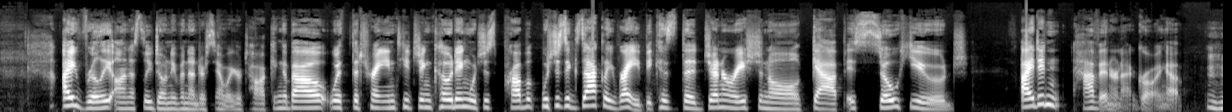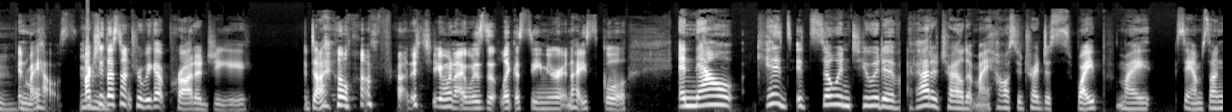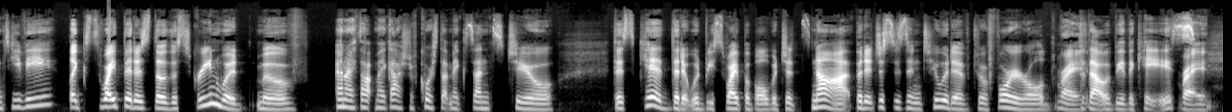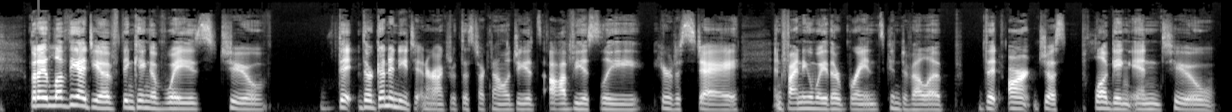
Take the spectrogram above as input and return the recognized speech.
I really honestly don't even understand what you're talking about with the train teaching coding, which is probably which is exactly right because the generational gap is so huge. I didn't have internet growing up mm-hmm. in my house. Mm-hmm. Actually, that's not true. We got Prodigy, dial up Prodigy when I was like a senior in high school. And now kids, it's so intuitive. I've had a child at my house who tried to swipe my Samsung TV, like swipe it as though the screen would move. And I thought, my gosh, of course that makes sense to this kid that it would be swipeable, which it's not, but it just is intuitive to a four year old right. that that would be the case. Right. But I love the idea of thinking of ways to, they, they're going to need to interact with this technology. It's obviously here to stay and finding a way their brains can develop that aren't just plugging into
